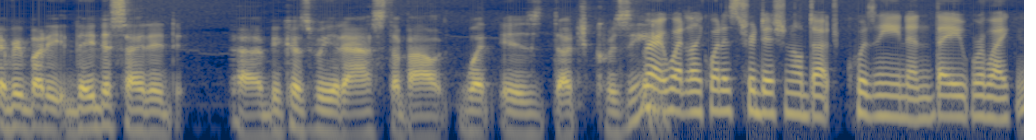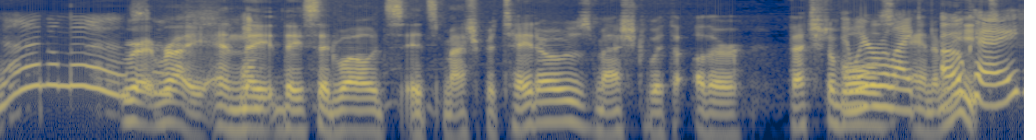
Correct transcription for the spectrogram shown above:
everybody they decided uh, because we had asked about what is Dutch cuisine Right. What like what is traditional Dutch cuisine? And they were like, I don't know. right, right. and they they said well it's it's mashed potatoes mashed with other vegetables were like, and a meat "Okay."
